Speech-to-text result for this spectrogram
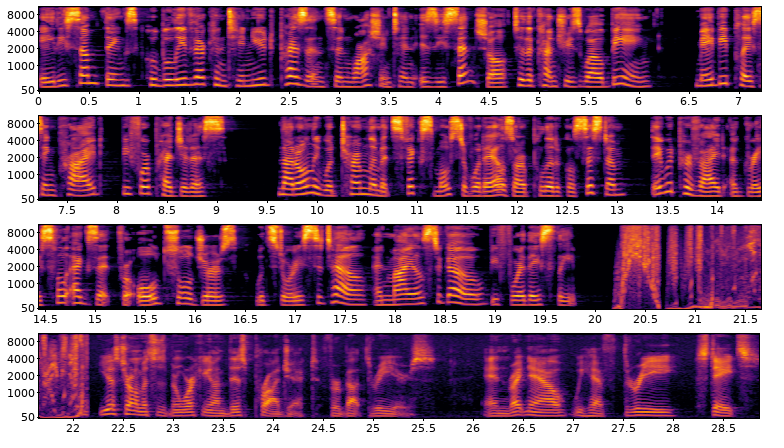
80 somethings who believe their continued presence in Washington is essential to the country's well being may be placing pride before prejudice. Not only would term limits fix most of what ails our political system, they would provide a graceful exit for old soldiers with stories to tell and miles to go before they sleep. U.S. Limits has been working on this project for about three years. And right now, we have three states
